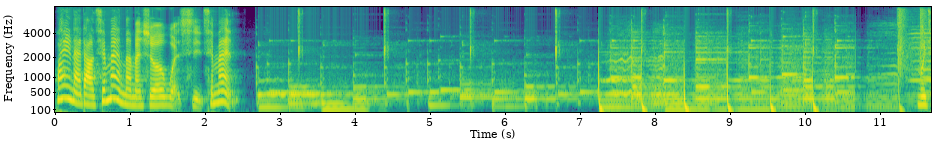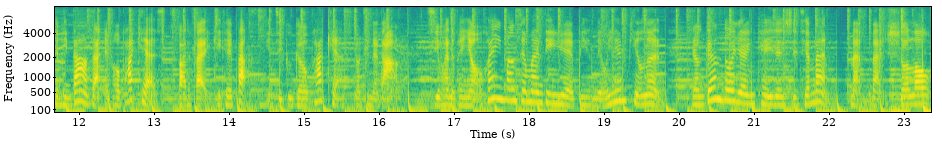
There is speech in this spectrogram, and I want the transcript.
欢迎来到千嫚慢慢说，我是千嫚。目前频道在 Apple Podcast、Spotify、KKBox 以及 Google Podcast 都听得到。喜欢的朋友欢迎帮千嫚订阅并留言评论，让更多人可以认识千嫚慢慢说喽。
